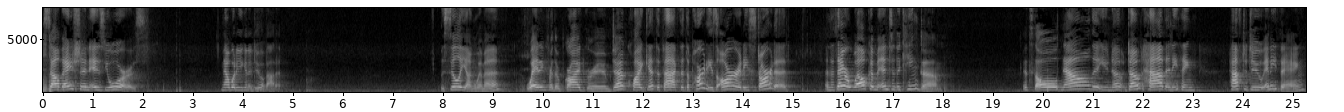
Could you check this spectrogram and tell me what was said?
Salvation is yours. Now, what are you going to do about it? The silly young women waiting for the bridegroom don't quite get the fact that the party's already started and that they are welcome into the kingdom. It's the old now that you know, don't have anything have to do anything,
